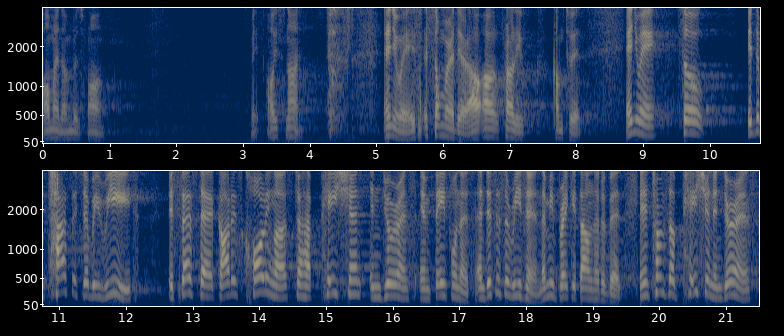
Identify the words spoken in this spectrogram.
all my numbers wrong. Wait, oh, it's not. anyway, it's, it's somewhere there. I'll, I'll probably come to it. Anyway, so in the passage that we read, it says that God is calling us to have patient endurance and faithfulness. And this is the reason. Let me break it down a little bit. in terms of patient endurance,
